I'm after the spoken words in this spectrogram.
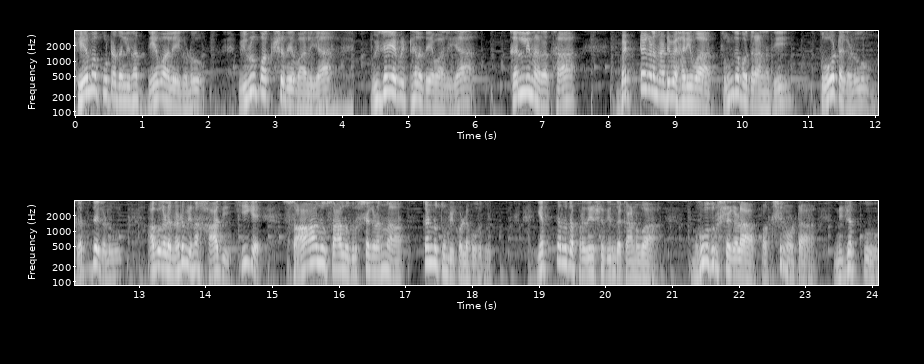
ಹೇಮಕೂಟದಲ್ಲಿನ ದೇವಾಲಯಗಳು, ವಿರೂಪಾಕ್ಷ ದೇವಾಲಯ, ವಿಜಯ ವಿಠ್ಠಲ ದೇವಾಲಯ, ಕಲ್ಲಿನ ರಥ, ಬೆಟ್ಟಗಳ ನಡುವೆ ಹರಿಯುವ ತುಂಗಭದ್ರಾ ನದಿ, ತೋಟಗಳು, ಗದ್ದೆಗಳು, ಅವುಗಳ ನಡುವಿನ ಹಾದಿ, ಹೀಗೆ ಸಾಲು ಸಾಲು ದೃಶ್ಯಗಳನ್ನು ಕಣ್ಣು ತುಂಬಿಕೊಳ್ಳಬಹುದು. ಎತ್ತರದ ಪ್ರದೇಶದಿಂದ ಕಾಣುವ ಭೂದೃಶ್ಯಗಳ ಪಕ್ಷಿ ನೋಟ ನಿಜಕ್ಕೂ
